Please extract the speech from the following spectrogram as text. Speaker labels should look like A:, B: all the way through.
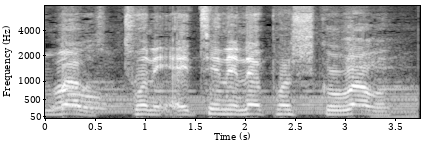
A: umbrellas. 2018 in that Porsche Carrera.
